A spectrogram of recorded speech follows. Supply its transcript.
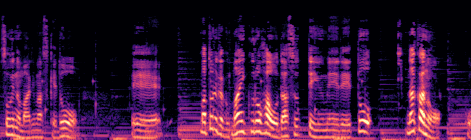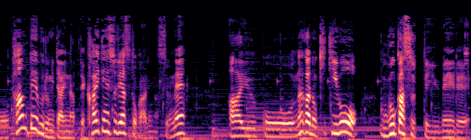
そういうのもありますけど、えーまあ、とにかくマイクロ波を出すっていう命令と、中の、こう、ターンテーブルみたいになって回転するやつとかありますよね。ああいう、こう、中の機器を動かすっていう命令。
